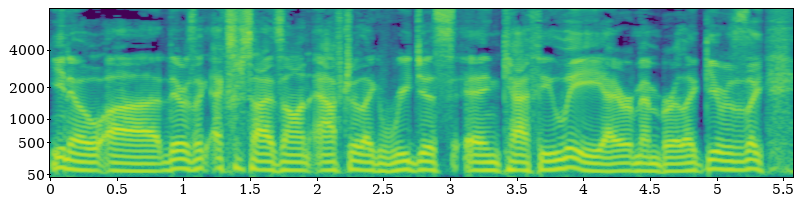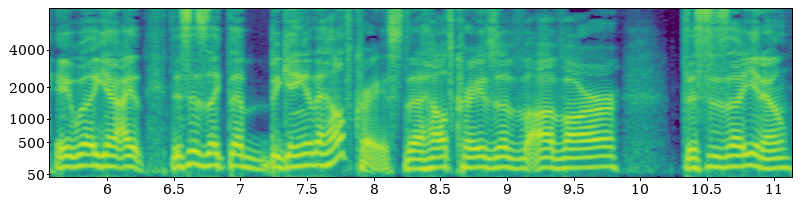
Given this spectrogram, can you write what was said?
you know uh, there was like exercise on after like Regis and Kathie Lee. I remember like it was like it well yeah. I, this is like the beginning of the health craze, the health craze of of our. This is a you know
